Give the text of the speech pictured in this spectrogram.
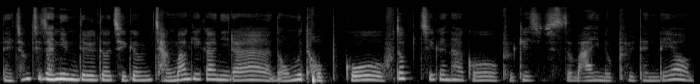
네, 청취자님들도 지금 장마 기간이라 너무 덥고 후덥지근하고 불쾌지수도 많이 높을 텐데요.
